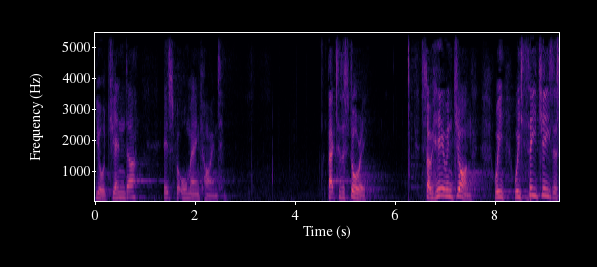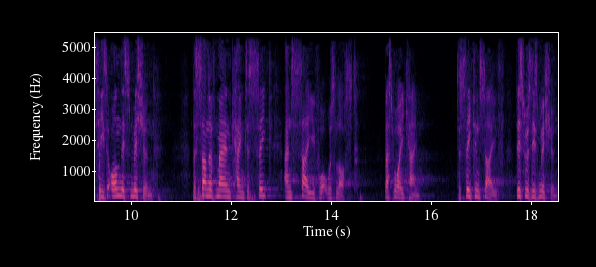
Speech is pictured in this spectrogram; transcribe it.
your gender, it's for all mankind. Back to the story. So, here in John, we, we see Jesus, he's on this mission the Son of Man came to seek and save what was lost. That's why he came, to seek and save. This was his mission.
